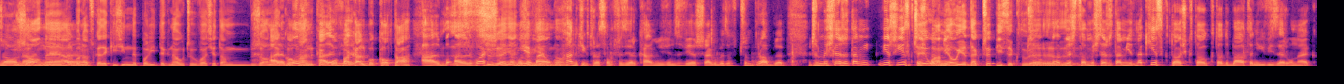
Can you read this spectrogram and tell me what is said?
Żona, żonę, nie. albo na przykład jakiś inny polityk nauczył właśnie tam żonę, ale kochankę, może, chłopaka wie... albo kota. Albo, ale właśnie, no może mają wiem, no. kochanki, które są fryzjerkami więc wiesz, jakby to w czym problem? Znaczy myślę, że tam, wiesz, jest ktoś... Czy łamią pewnie, jednak przepisy, które... Czy, no wiesz co, myślę, że tam jednak jest ktoś, kto, kto dba o ten ich wizerunek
